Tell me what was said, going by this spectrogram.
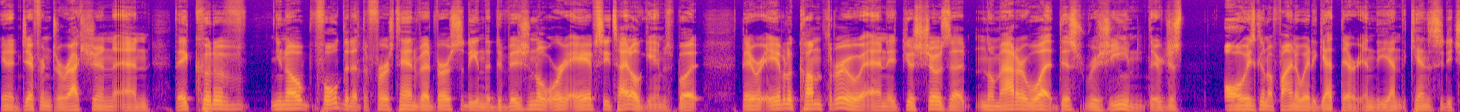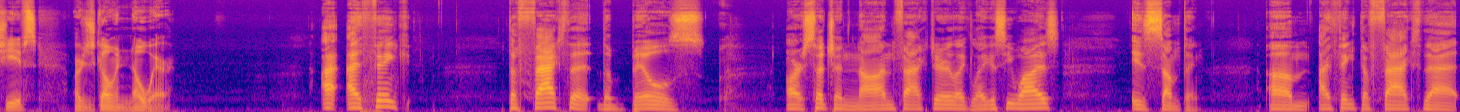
in a different direction and they could have, you know, folded at the first hand of adversity in the divisional or AFC title games. But they were able to come through, and it just shows that no matter what, this regime, they're just always going to find a way to get there in the end. The Kansas City Chiefs are just going nowhere. I, I think the fact that the Bills are such a non factor, like legacy wise, is something. Um, I think the fact that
